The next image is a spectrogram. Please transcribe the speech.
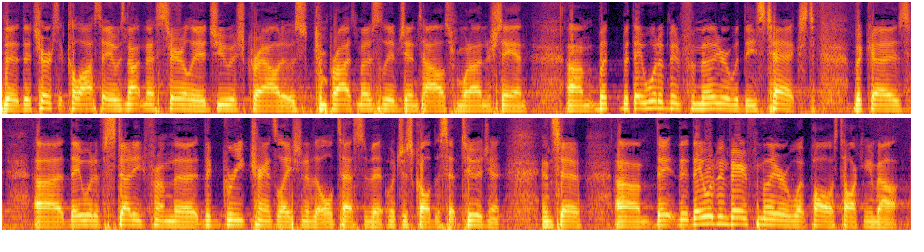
the, the church at Colossae was not necessarily a Jewish crowd. It was comprised mostly of Gentiles, from what I understand. Um, but, but they would have been familiar with these texts because uh, they would have studied from the, the Greek translation of the Old Testament, which is called the Septuagint. And so um, they, they would have been very familiar with what Paul was talking about,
